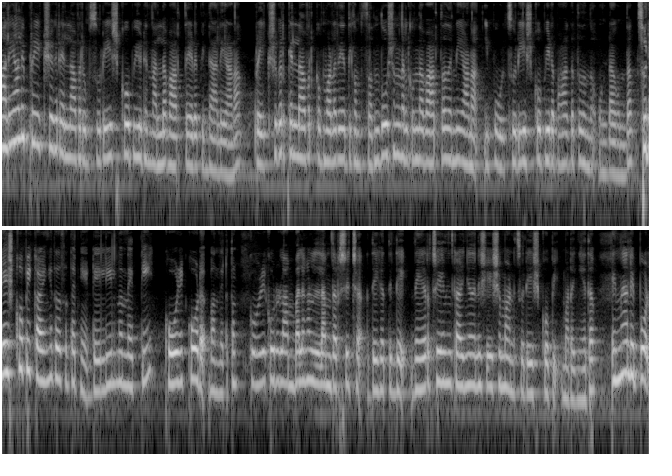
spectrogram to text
മലയാളി പ്രേക്ഷകരെല്ലാവരും സുരേഷ് ഗോപിയുടെ നല്ല വാർത്തയുടെ പിന്നാലെയാണ്. പ്രേക്ഷകർക്കെല്ലാവർക്കും വളരെയധികം സന്തോഷം നൽകുന്ന വാർത്ത തന്നെയാണ് ഇപ്പോൾ സുരേഷ് ഗോപിയുടെ ഭാഗത്തു നിന്ന് ഉണ്ടാകുന്നത്. സുരേഷ് ഗോപി കഴിഞ്ഞ ദിവസം തന്നെ ഡൽഹിയിൽ നിന്നെത്തി കോഴിക്കോട് വന്നിരുന്നു. കോഴിക്കോടുള്ള അമ്പലങ്ങളെല്ലാം ദർശിച്ച് അദ്ദേഹത്തിന്റെ നേർച്ചയും കഴിഞ്ഞതിന് ശേഷമാണ് സുരേഷ് ഗോപി മടങ്ങിയത്. എന്നാൽ ഇപ്പോൾ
